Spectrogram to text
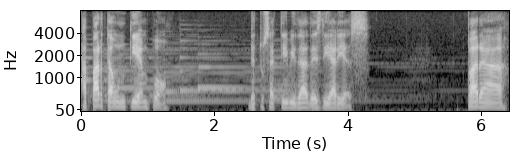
aparta un tiempo de tus actividades diarias para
